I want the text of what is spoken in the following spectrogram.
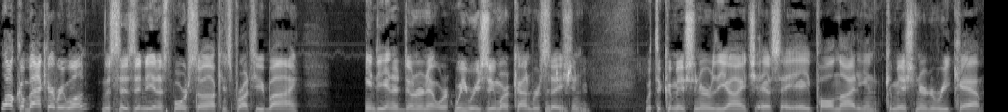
Welcome back, everyone. This is Indiana Sports Talk. It's brought to you by Indiana Donor Network. We resume our conversation with the commissioner of the IHSAA, Paul Neidig. And, Commissioner, to recap,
